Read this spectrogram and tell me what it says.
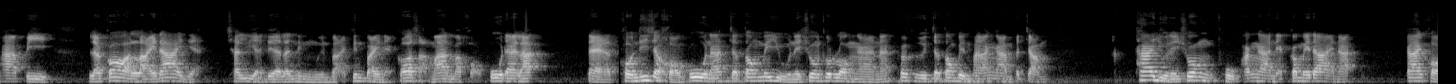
75 ปี แล้วก็รายได้เนี่ยเฉลี่ยเดือนละ 10,000 บาทขึ้นไปเนี่ยก็สามารถมาขอกู้ได้ละ แต่คนที่จะขอกู้นะ จะต้องไม่อยู่ในช่วงทดลองงานนะ ก็คือจะต้องเป็นพนักงานประจำถ้าอยู่ในช่วงถูกพักงานเนี่ยก็ไม่ได้นะ การขอ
